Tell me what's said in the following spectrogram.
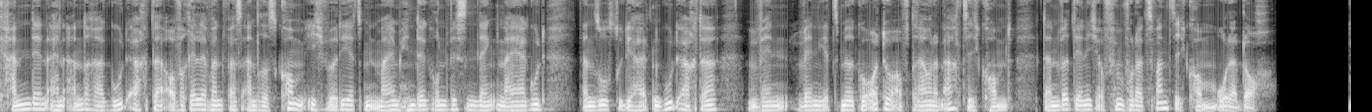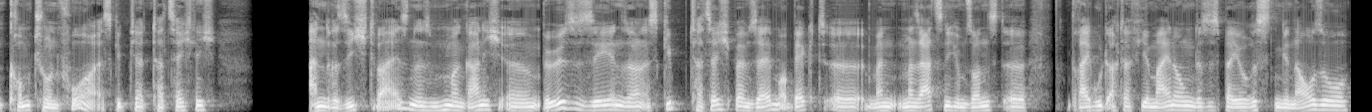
kann denn ein anderer Gutachter auf relevant was anderes kommen? Ich würde jetzt mit meinem Hintergrundwissen denken, naja gut, dann suchst du dir halt einen Gutachter. Wenn, wenn jetzt Mirko Otto auf 380 kommt, dann wird der nicht auf 520 kommen, oder doch? Kommt schon vor. Es gibt ja tatsächlich andere Sichtweisen. Das muss man gar nicht äh, böse sehen, sondern es gibt tatsächlich beim selben Objekt, äh, man, man sagt es nicht umsonst, äh, drei Gutachter, vier Meinungen. Das ist bei Juristen genauso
